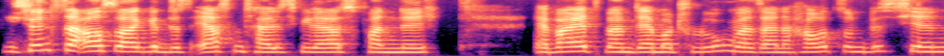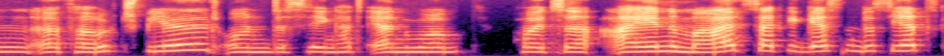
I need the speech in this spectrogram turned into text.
Die schönste Aussage des ersten Teils wieder, das fand ich, er war jetzt beim Dermatologen, weil seine Haut so ein bisschen äh, verrückt spielt und deswegen hat er nur heute eine Mahlzeit gegessen bis jetzt,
